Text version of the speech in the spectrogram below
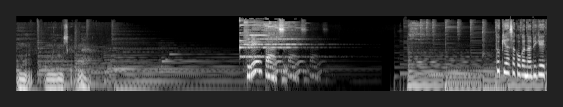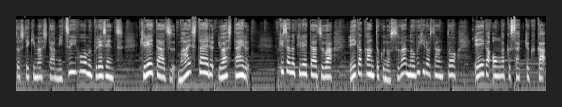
思いますけどね。キュレーターズ。時あさこがナビゲートしてきました三井ホームプレゼンツキュレーターズマイスタイルユアスタイル今朝のキュレーターズは映画監督の諏訪信弘さんと映画音楽作曲家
